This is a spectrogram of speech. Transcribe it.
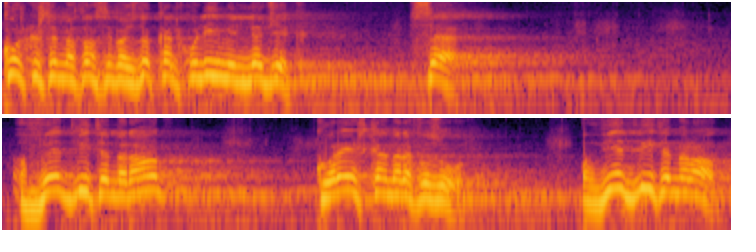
Kush kishte me thonë sipas çdo kalkulimi logjik se Dhjetë vite me radhë, kurejshët kanë me refuzu. Dhjetë vite me radhë,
